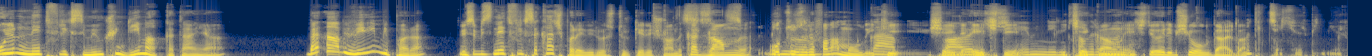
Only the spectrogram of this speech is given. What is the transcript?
oyun Netflix'i mümkün değil mi hakikaten ya? Ben abi vereyim bir para. Mesela biz Netflix'e kaç para veriyoruz Türkiye'de şu anda? Kaç zamlı? 30 lira falan mı oldu? Galiba İki şeyde HD. şey, iki ekranlı öyle. HD. Öyle bir şey oldu galiba. Otomatik çekiyor bilmiyorum.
